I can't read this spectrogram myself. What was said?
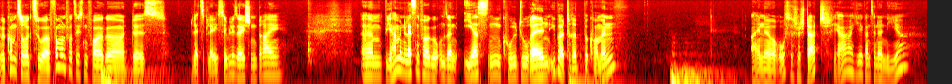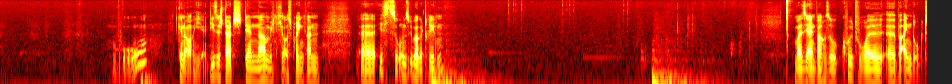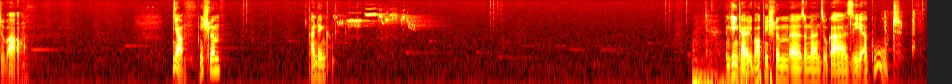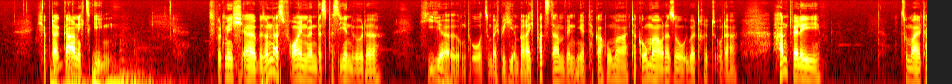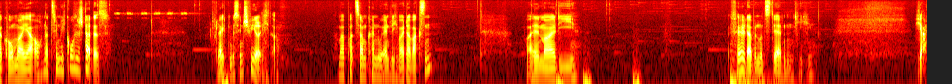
Willkommen zurück zur 45. Folge des Let's Play Civilization 3. Ähm, wir haben in der letzten Folge unseren ersten kulturellen Übertritt bekommen. Eine russische Stadt, ja, hier ganz in der Nähe. Wo? Genau, hier. Diese Stadt, deren Namen ich nicht aussprechen kann, äh, ist zu uns übergetreten. Weil sie einfach so kulturell äh, beeindruckt war. Ja, nicht schlimm. Kein Ding. Im Gegenteil, überhaupt nicht schlimm, äh, sondern sogar sehr gut. Ich habe da gar nichts gegen. Ich würde mich äh, besonders freuen, wenn das passieren würde, hier irgendwo, zum Beispiel hier im Bereich Potsdam, wenn ihr Takahoma, Tacoma oder so übertritt oder Hunt Valley, zumal Tacoma ja auch eine ziemlich große Stadt ist. Vielleicht ein bisschen schwierig da. Aber Potsdam kann nur endlich weiter wachsen, weil mal die Felder benutzt werden, die ja,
